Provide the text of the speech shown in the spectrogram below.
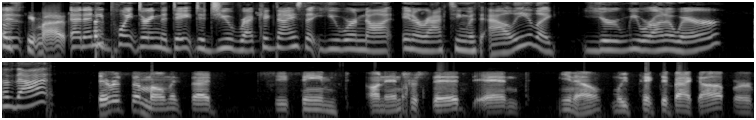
this is too much. at any point during the date, did you recognize that you were not interacting with Allie? Like you're we were unaware of that? There were some moments that she seemed uninterested, and you know, we picked it back up or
